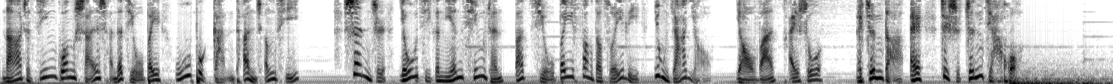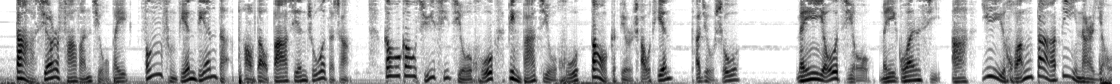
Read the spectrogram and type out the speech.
拿着金光闪闪的酒杯，无不感叹称奇。甚至有几个年轻人把酒杯放到嘴里，用牙咬，咬完还说：“哎，真的，哎，这是真家伙。”大仙儿发完酒杯，疯疯癫癫的跑到八仙桌子上，高高举起酒壶，并把酒壶倒个底儿朝天。他就说：“没有酒没关系啊，玉皇大帝那儿有。”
